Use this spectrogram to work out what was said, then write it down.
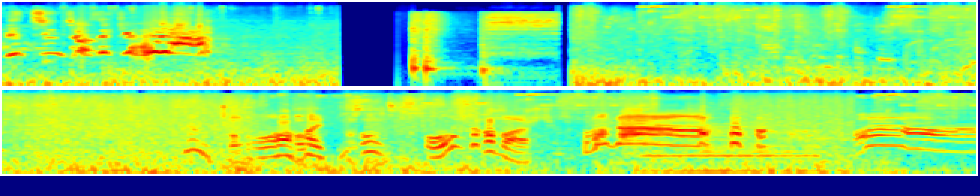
미친 저 새끼 뭐야? 와, 어, 어? 잠깐만. 도망가! 아!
